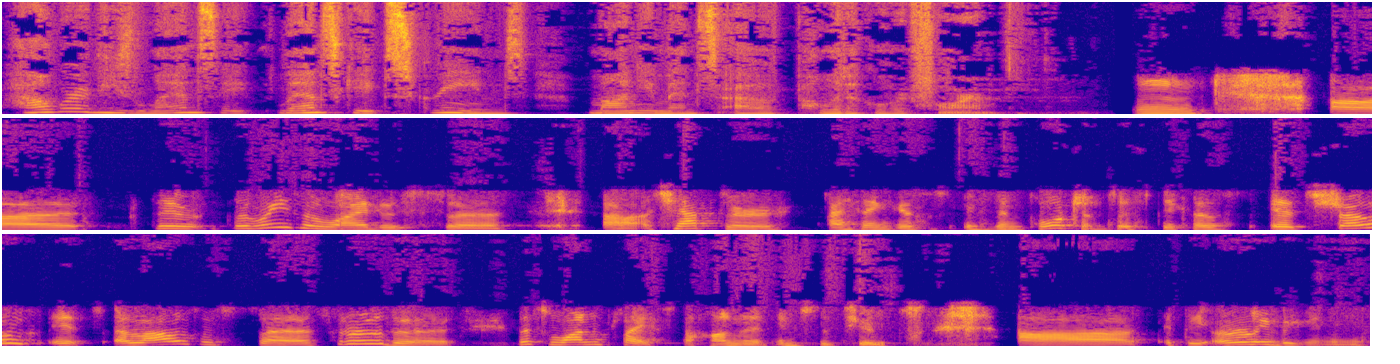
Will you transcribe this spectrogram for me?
How were these landscape, landscape screens monuments of political reform? Mm. Uh, the, the reason why this uh, uh, chapter I think is is important is because it shows it allows us uh, through the this one place, the Hanlin Institute, uh, at the early beginnings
